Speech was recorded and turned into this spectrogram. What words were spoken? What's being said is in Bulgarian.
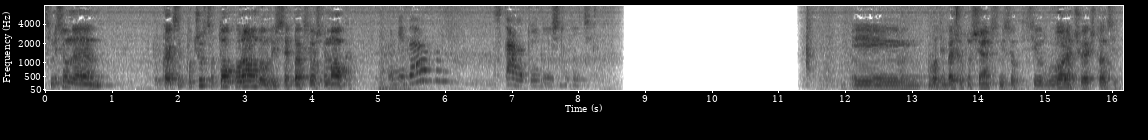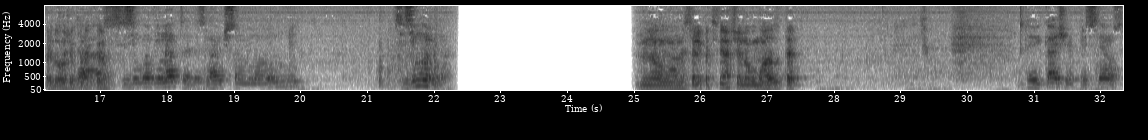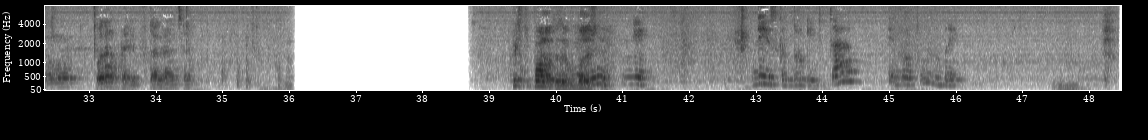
смисъл на... Как се почувства толкова рано да родиш? Все пак си още малка. Ами да, старото и нещо вече. И какво ти беше отношението? В смисъл, ти си отговорен човек, що си предложил Да, брака. аз си взимам вината. Знам, че съм виновен и си взимам вината. Но не се ли притесняваш, че е много млада за теб? Да ви кажа, притеснявам само какво да направили по тази граница. Какви са ти плановете за в бъдеще? Не. Не искам други деца. Едното добре.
